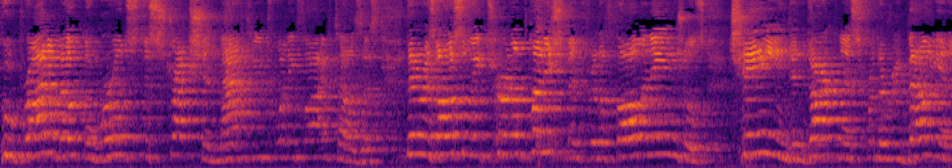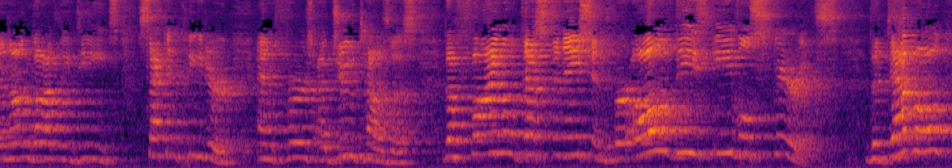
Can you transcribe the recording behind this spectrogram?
who brought about the world's destruction. Matthew 25 tells us. There is also eternal punishment for the fallen angels, chained in darkness for their rebellion and ungodly deeds. Second Peter and First uh, Jude tells us the final destination for all of these evil spirits the devil,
